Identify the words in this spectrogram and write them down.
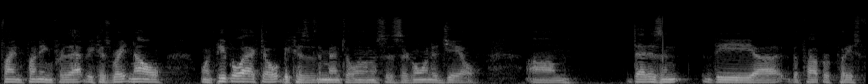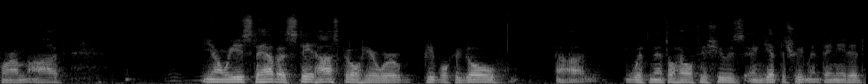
find funding for that because right now, when people act out because of their mental illnesses, they're going to jail. Um, that isn't the uh, the proper place for them. Uh, you know, we used to have a state hospital here where people could go uh, with mental health issues and get the treatment they needed.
